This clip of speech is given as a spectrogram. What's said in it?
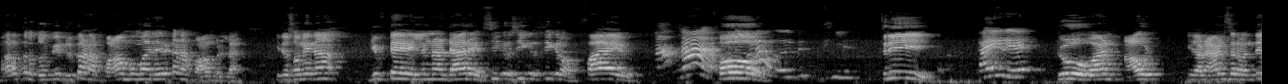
மரத்துல தொங்கிட்டு இருக்கு? ஆனா பாம்பு மாதிரி இருக்கு? ஆனா பாம்பு இல்ல. இத சொன்னீங்கன்னா கிஃப்டே இல்லைன்னா டேரு சீக்கிரம் சீக்கிரம் சீக்கிரம். Five four three two one out இதோட ஆன்சர் வந்து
